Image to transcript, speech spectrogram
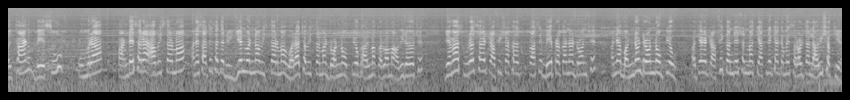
અલથાણ વેસુ ઉમરા, પાંડેસરા આ વિસ્તારમાં અને સાથે સાથે રિજિયન વનના વિસ્તારમાં, વરાછા વિસ્તારમાં ડ્રોનનો ઉપયોગ હાલમાં કરવામાં આવી રહ્યો છે. જેમાં સુરત શહેર ટ્રાફિક શાખા પાસે બે પ્રકારના ડ્રોન છે અને આ બંને ડ્રોનનો ઉપયોગ અત્યારે ટ્રાફિક કન્જેશનમાં ક્યાંક ને ક્યાંક અમે સરળતા લાવી શકીએ.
